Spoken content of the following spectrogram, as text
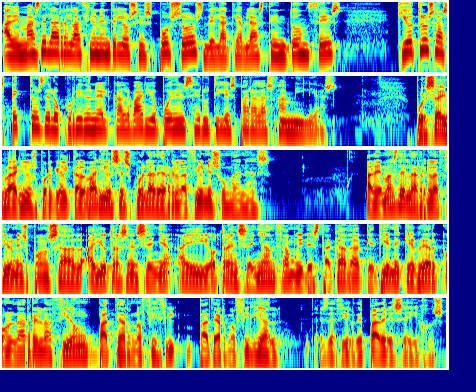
Además de la relación entre los esposos, de la que hablaste entonces, ¿qué otros aspectos de lo ocurrido en el Calvario pueden ser útiles para las familias? Pues hay varios, porque el Calvario es escuela de relaciones humanas. Además de la relación esponsal, hay, hay otra enseñanza muy destacada que tiene que ver con la relación paterno-filial, es decir, de padres e hijos.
